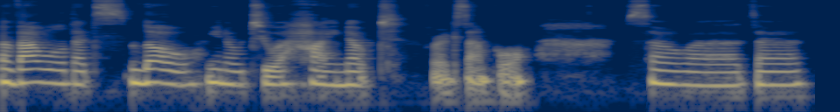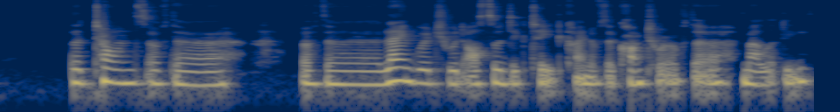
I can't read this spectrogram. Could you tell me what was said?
a vowel that's low, you know, to a high note, for example. So uh, the the tones of the of the language would also dictate kind of the contour of the melody.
